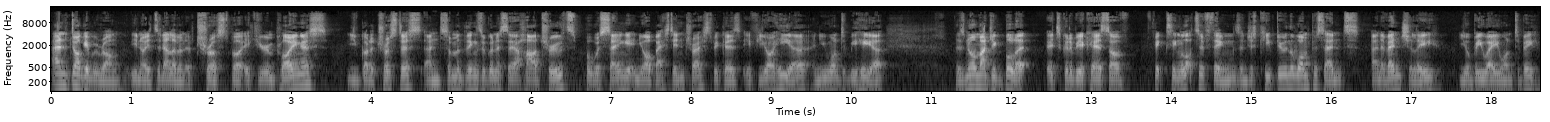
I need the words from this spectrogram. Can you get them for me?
and don't get me wrong, you know, it's an element of trust. But if you're employing us, you've got to trust us, and some of the things we're going to say are hard truths, but we're saying it in your best interest because if you're here and you want to be here, there's no magic bullet. It's going to be a case of fixing lots of things and just keep doing the 1%, and eventually you'll be where you want to be.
